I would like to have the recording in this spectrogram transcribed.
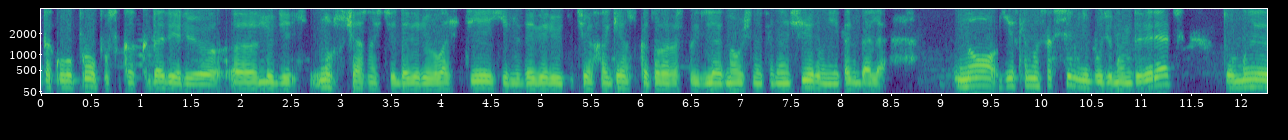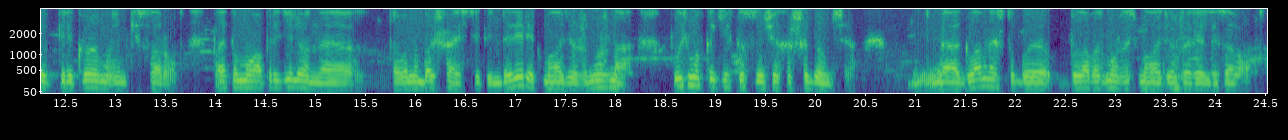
такого пропуска к доверию э, людей. Ну, в частности, доверию властей или доверию тех агентств, которые распределяют научное финансирование и так далее. Но если мы совсем не будем им доверять, то мы перекроем им кислород. Поэтому определенная довольно большая степень доверия к молодежи нужна. Пусть мы в каких-то случаях ошибемся. А Главное, чтобы была возможность молодежи реализоваться.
